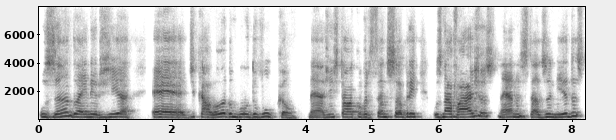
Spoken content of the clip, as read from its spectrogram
usando a energia é, de calor do, do vulcão. Né? A gente estava conversando sobre os navajos, né? Nos Estados Unidos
